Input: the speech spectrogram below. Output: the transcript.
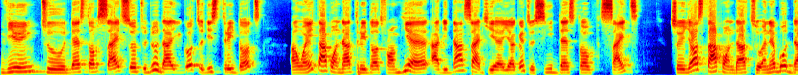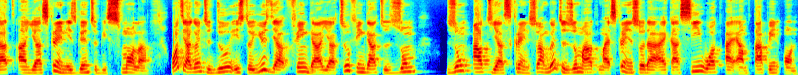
viewing to desktop side. So to do that, you go to these three dots. And when you tap on that three dots from here, at the downside here, you're going to see desktop site. So you just tap on that to enable that and your screen is going to be smaller. What you are going to do is to use your finger, your two finger to zoom zoom out your screen. So I'm going to zoom out my screen so that I can see what I am tapping on.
